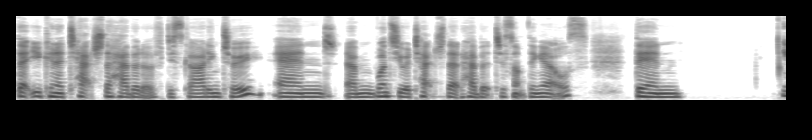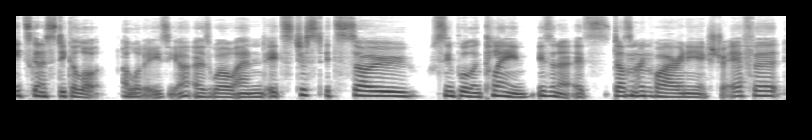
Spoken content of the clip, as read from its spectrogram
that you can attach the habit of discarding to and um, once you attach that habit to something else then it's going to stick a lot a lot easier as well. And it's just, it's so simple and clean, isn't it? It doesn't mm. require any extra effort.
